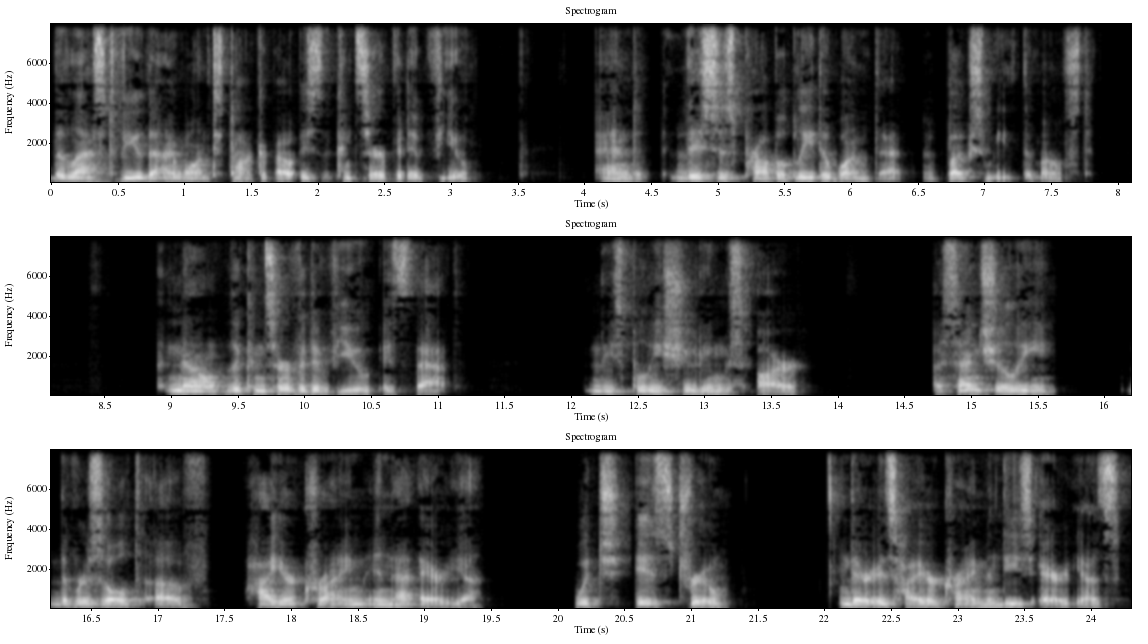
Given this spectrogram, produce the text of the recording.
The last view that I want to talk about is the conservative view, and this is probably the one that bugs me the most. Now, the conservative view is that these police shootings are essentially the result of higher crime in that area, which is true. There is higher crime in these areas.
